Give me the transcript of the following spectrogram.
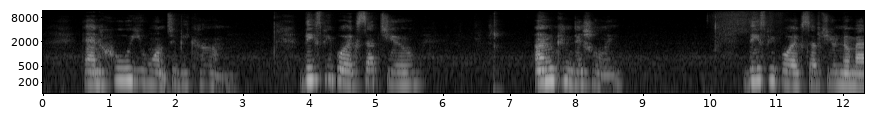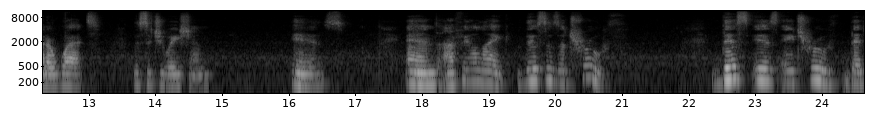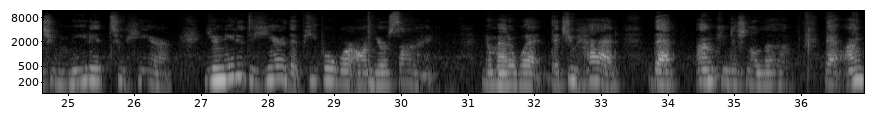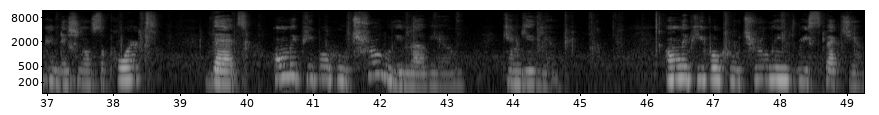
and who you want to become. These people accept you unconditionally. These people accept you no matter what the situation is. And I feel like this is a truth this is a truth that you needed to hear. You needed to hear that people were on your side, no matter what. That you had that unconditional love, that unconditional support, that only people who truly love you can give you. Only people who truly respect you,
